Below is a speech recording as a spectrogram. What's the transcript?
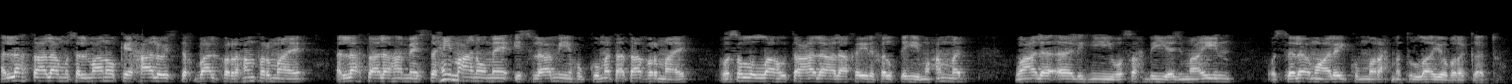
اللہ تعالی مسلمانوں کے حال و استقبال پر رحم فرمائے۔ اللہ تعالی ہمیں صحیح معنوں میں اسلامی حکومت عطا فرمائے۔ وصلی اللہ تعالی علی خیر خلقہ محمد وعلى آلہ وصحبہ اجمعین۔ والسلام علیکم ورحمۃ اللہ وبرکاتہ۔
